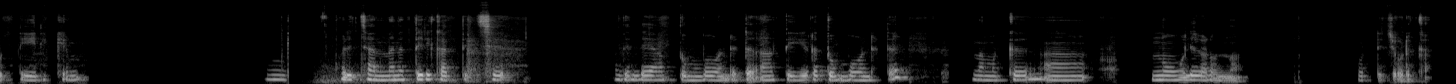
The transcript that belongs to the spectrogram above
ഒട്ടിയിരിക്കും. ഒരു ചന്ദനത്തിരി കത്തിച്ച് അതിന്റെ ആ തുമ്പ് കൊണ്ടിട്ട് ആ തീയുടെ തുമ്പ് കൊണ്ടിട്ട് നമുക്ക് നൂലുകളൊന്ന് ഒട്ടിച്ചു കൊടുക്കാം.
